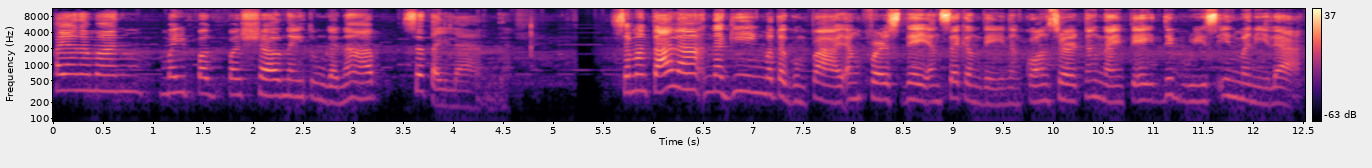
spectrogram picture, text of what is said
Kaya naman may pagpasyal na itong ganap sa Thailand. Samantala, naging matagumpay ang first day and second day ng concert ng 98 Degrees in Manila,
